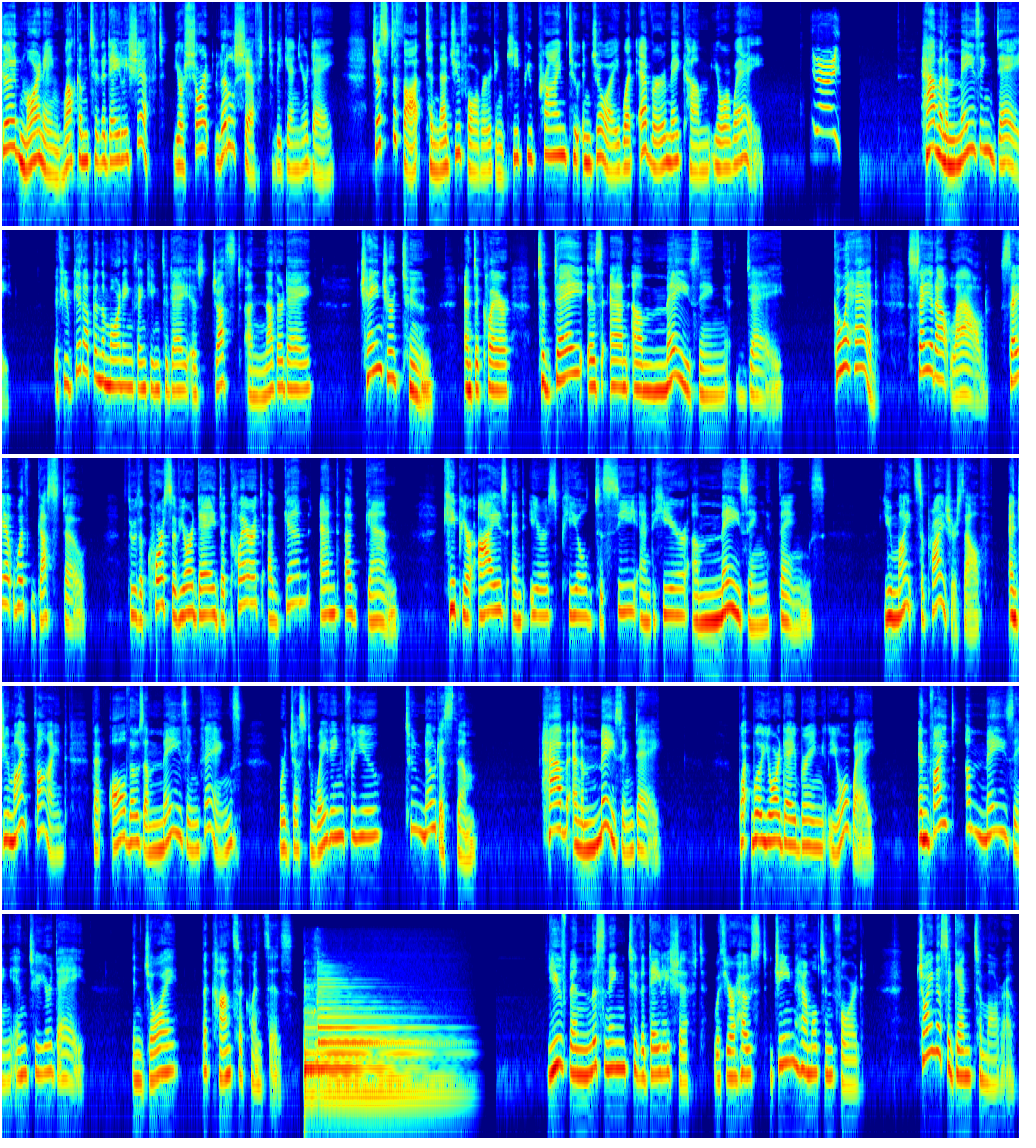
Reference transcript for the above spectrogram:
Good morning. Welcome to the Daily Shift, your short little shift to begin your day. Just a thought to nudge you forward and keep you primed to enjoy whatever may come your way. Yay! Have an amazing day. If you get up in the morning thinking today is just another day, change your tune and declare, Today is an amazing day. Go ahead Say it out loud. Say it with gusto. Through the course of your day, declare it again and again. Keep your eyes and ears peeled to see and hear amazing things. You might surprise yourself, and you might find that all those amazing things were just waiting for you to notice them. Have an amazing day. What will your day bring your way? Invite amazing into your day. Enjoy the consequences. You've been listening to The Daily Shift with your host, Jean Hamilton Ford. Join us again tomorrow.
